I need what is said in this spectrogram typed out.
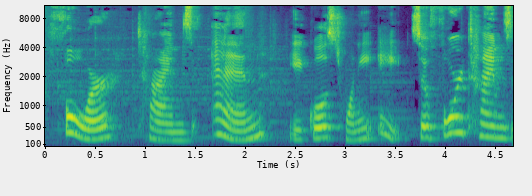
4 times n equals 28. So 4 times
